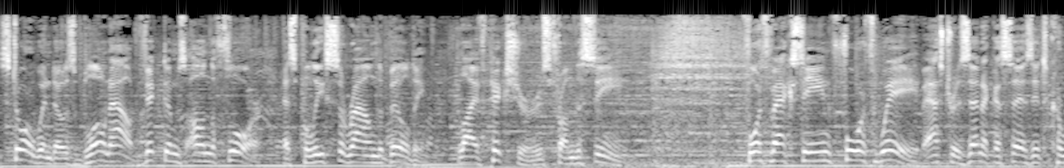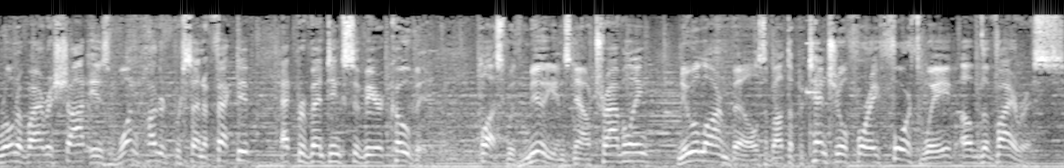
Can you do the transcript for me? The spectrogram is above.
Store windows blown out, victims on the floor as police surround the building. Live pictures from the scene. Fourth vaccine, fourth wave. AstraZeneca says its coronavirus shot is 100% effective at preventing severe COVID. Plus, with millions now traveling, new alarm bells about the potential for a fourth wave of the virus.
